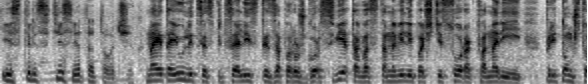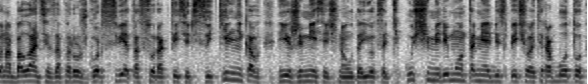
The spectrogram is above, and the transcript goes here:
из 30 светоточек. На этой улице специалисты Запорожгорсвета восстановили почти 40 фонарей. При том, что на балансе Запорожгорсвета 40 тысяч светильников, ежемесячно удается текущими ремонтами обеспечивать работу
